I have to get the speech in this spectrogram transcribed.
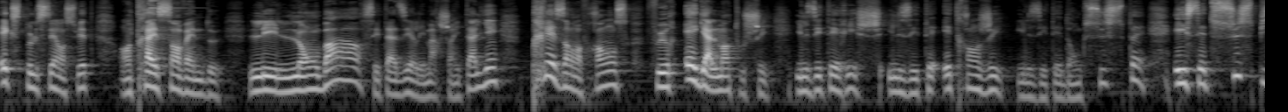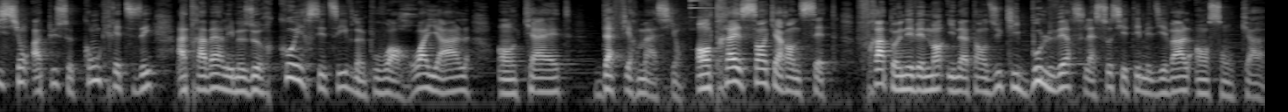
expulsés ensuite en 1322. Les Lombards, c'est-à-dire les marchands italiens, présents en France, furent également touchés. Ils étaient riches, ils étaient étrangers, ils étaient donc suspects. Et cette suspicion a pu se concrétiser à travers les mesures coercitives d'un pouvoir royal en quête d'affirmation. En 1347, frappe un événement inattendu qui bouleverse la société médiévale en son cœur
